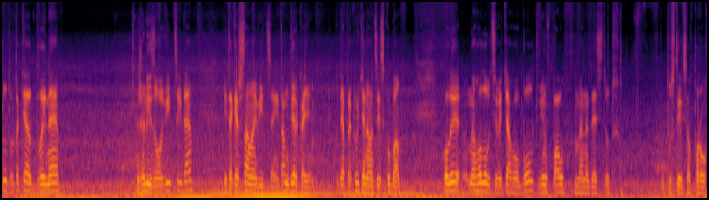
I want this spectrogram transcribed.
Тут отаке от двойне желізо відце йде і таке ж саме відце. І там дирка є, де прикрутена оцей скоба. Коли на головці витягував болт, він впав у мене десь тут, опустився в порог.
